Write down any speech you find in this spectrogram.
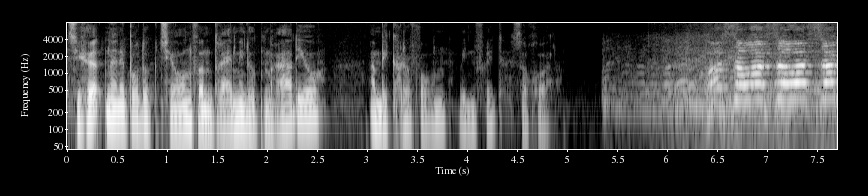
Sie hörten eine Produktion von 3 Minuten Radio, am Mikrofon Winfried Sochor. Wasser, Wasser, Wasser.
